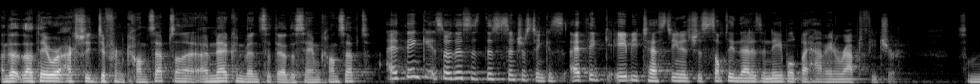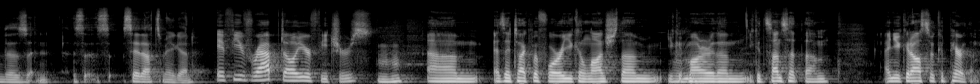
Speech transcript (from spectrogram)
and that, that they were actually different concepts. And I, I'm now convinced that they're the same concept. I think so. This is this is interesting because I think A/B testing is just something that is enabled by having a wrapped feature. Something that's, say that to me again. If you've wrapped all your features, um, as I talked before, you can launch them, you can monitor them, you can sunset them, and you can also compare them.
